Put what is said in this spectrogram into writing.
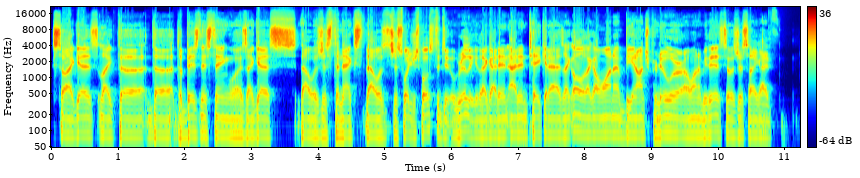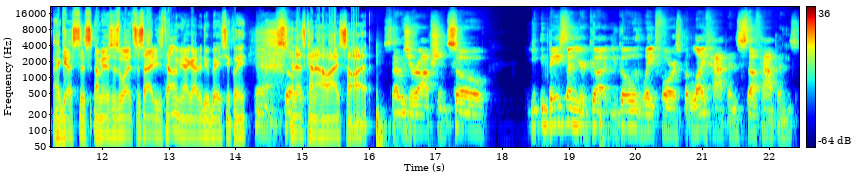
So I guess like the the the business thing was I guess that was just the next that was just what you're supposed to do really like I didn't I didn't take it as like oh like I want to be an entrepreneur I want to be this it was just like I I guess this I mean this is what society's telling me I got to do basically Yeah. So and that's kind of how I saw it So that was your option. So, you, based on your gut, you go with Wake Forest, but life happens, stuff happens.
